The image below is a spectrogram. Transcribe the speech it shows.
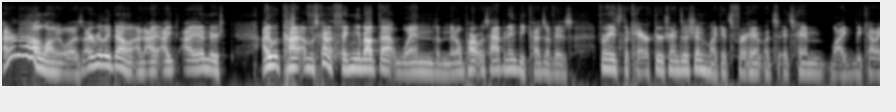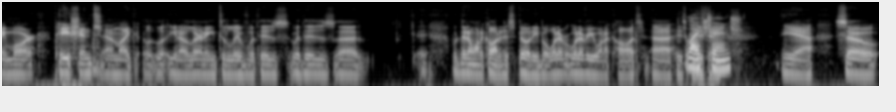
I don't know how long it was. I really don't, and I I I under I would kind I was kind of thinking about that when the middle part was happening because of his. For me, it's the character transition. Like it's for him. It's it's him like becoming more patient and like you know learning to live with his with his. uh they don't want to call it a disability, but whatever whatever you want to call it, uh, his Life condition. change. Yeah. So,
